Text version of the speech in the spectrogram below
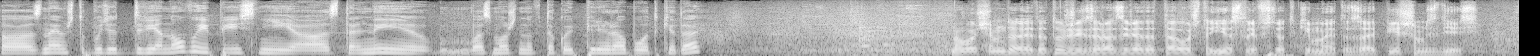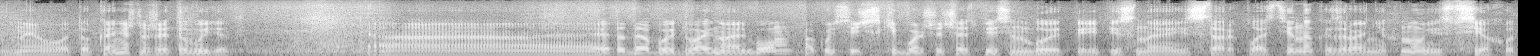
Э, Знаем, что будет две новые песни, а остальные, возможно, в такой переработке, да? Ну, в общем, да, это тоже из разряда того, что если все-таки мы это запишем здесь, э, вот, то, конечно же, это выйдет. Это, да, будет двойной альбом. Акустически большая часть песен будет переписана из старых пластинок, из ранних, ну, из всех, вот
